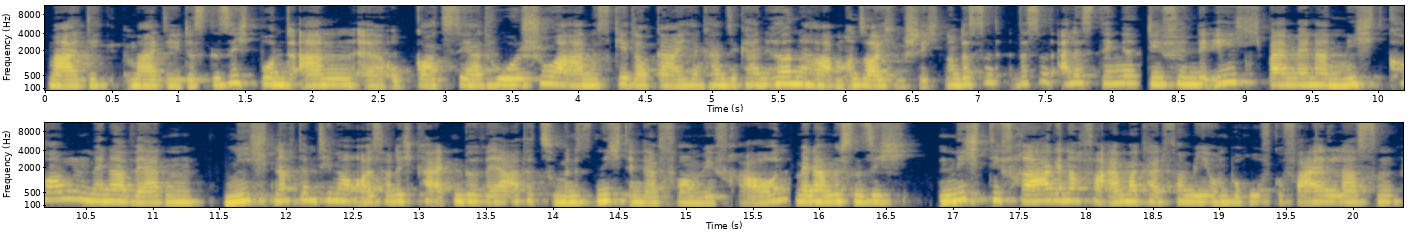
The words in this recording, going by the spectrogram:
Malt die, malt die das Gesicht bunt an, äh, oh Gott, sie hat hohe Schuhe an, das geht doch gar nicht, dann kann sie kein Hirn haben und solche Geschichten. Und das sind, das sind alles Dinge, die finde ich bei Männern nicht kommen. Männer werden nicht nach dem Thema Äußerlichkeiten bewertet, zumindest nicht in der Form wie Frauen. Männer müssen sich nicht die Frage nach Vereinbarkeit Familie und Beruf gefallen lassen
